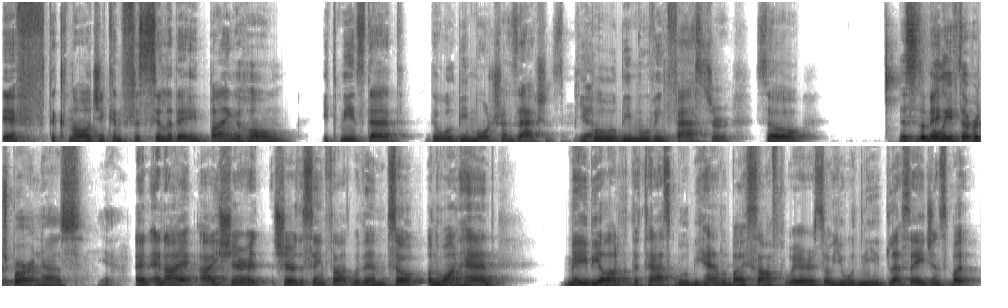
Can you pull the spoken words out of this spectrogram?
If technology can facilitate buying a home, it means that there will be more transactions. People yeah. will be moving faster. So this is a belief that Rich Barton has. Yeah. And and I I share it share the same thought with him. So on one hand, maybe a lot of the task will be handled by software, so you would need less agents, but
